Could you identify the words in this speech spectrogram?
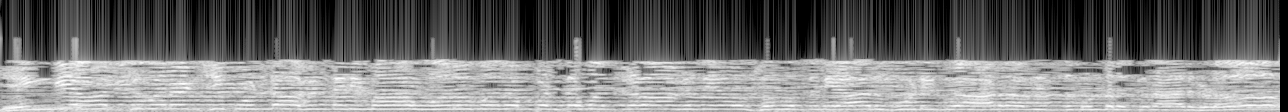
எங்கே ஆற்று வறட்சி உண்டாகும் தெரியுமா? ஒருமனப்பட்ட மக்களாக தேவ சமூகத்தில் யார் கூடி ஆராதித்துக் கொண்டிருக்கிறார்களோ?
